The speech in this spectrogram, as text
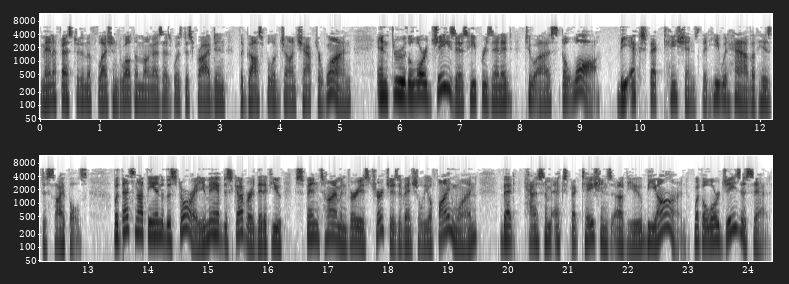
manifested in the flesh and dwelt among us as was described in the Gospel of John chapter 1. And through the Lord Jesus, He presented to us the law, the expectations that He would have of His disciples. But that's not the end of the story. You may have discovered that if you spend time in various churches, eventually you'll find one that has some expectations of you beyond what the Lord Jesus said.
